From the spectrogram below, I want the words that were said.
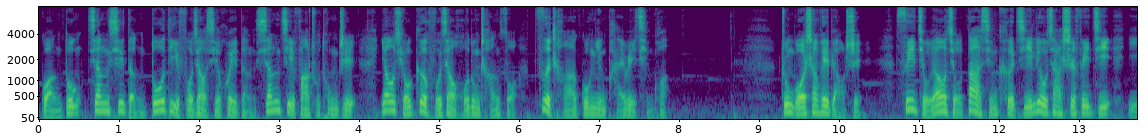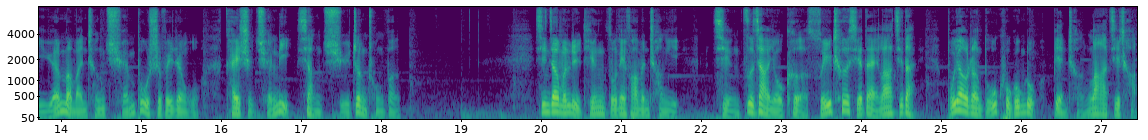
广东、江西等多地佛教协会等相继发出通知，要求各佛教活动场所自查供应牌位情况。中国商飞表示，C 九幺九大型客机六架试飞机已圆满完成全部试飞任务，开始全力向取证冲锋。新疆文旅厅昨天发文倡议，请自驾游客随车携带垃圾袋，不要让独库公路变成垃圾场。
